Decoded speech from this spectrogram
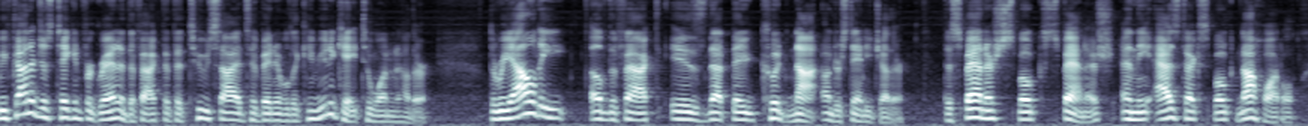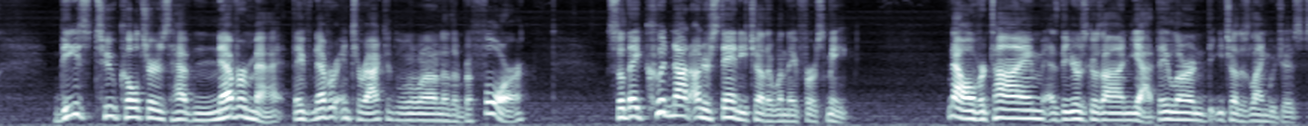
we've kind of just taken for granted the fact that the two sides have been able to communicate to one another. The reality of the fact is that they could not understand each other. The Spanish spoke Spanish, and the Aztecs spoke Nahuatl. These two cultures have never met, they've never interacted with one another before, so they could not understand each other when they first meet. Now, over time, as the years goes on, yeah, they learned each other's languages.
